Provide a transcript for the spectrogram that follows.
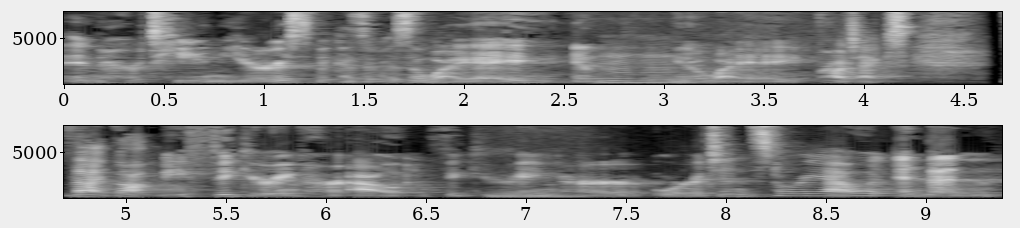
in her teen years, because it was a YA and, mm-hmm. you know, YA project that got me figuring her out and figuring mm. her origin story out. And then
